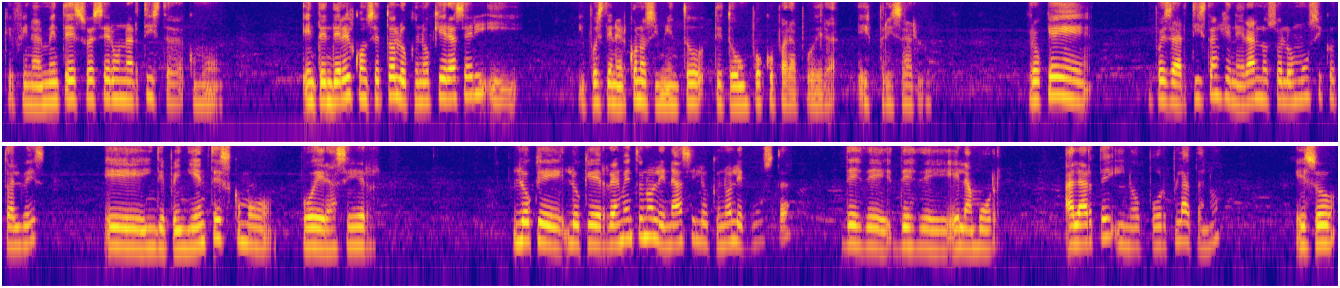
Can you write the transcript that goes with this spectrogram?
Que finalmente eso es ser un artista, como entender el concepto de lo que uno quiere hacer y, pues tener conocimiento de todo un poco para poder expresarlo. Creo que pues artista en general, no solo músico tal vez, eh, independiente es como poder hacer lo que, lo que realmente uno le nace y lo que uno le gusta desde, desde el amor al arte y no por plata, ¿no? Eso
